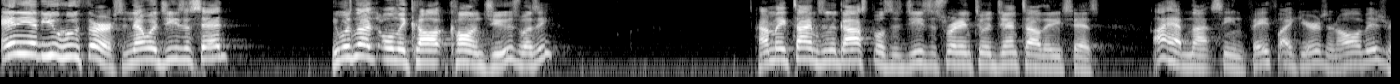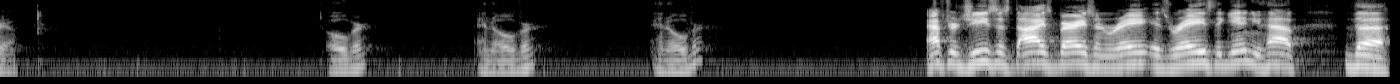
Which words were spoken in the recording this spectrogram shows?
Any of you who thirst. Isn't that what Jesus said? He was not only call, calling Jews, was he? How many times in the Gospels does Jesus run into a Gentile that he says, I have not seen faith like yours in all of Israel? Over and over and over. After Jesus dies, buries, and is raised again, you have the,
